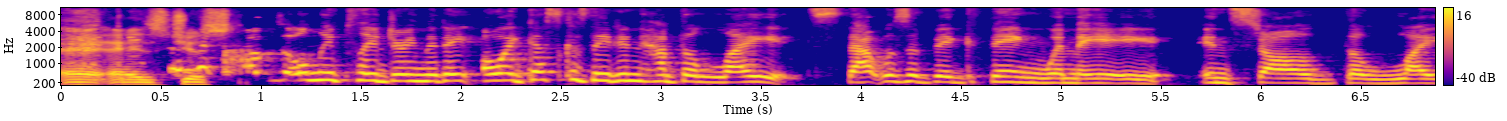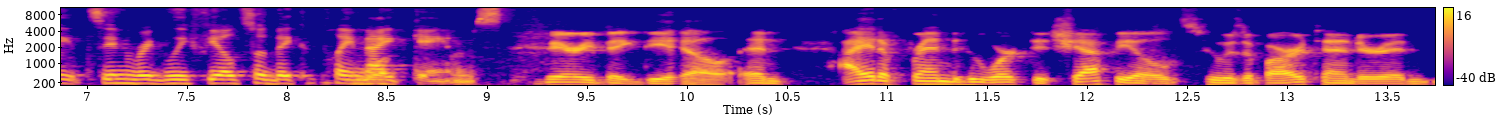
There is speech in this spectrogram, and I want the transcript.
as just Cubs only played during the day. Oh, I guess because they didn't have the lights. That was a big thing when they installed the lights in Wrigley Field so they could play night games. very big deal. And I had a friend who worked at Sheffield's who was a bartender and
